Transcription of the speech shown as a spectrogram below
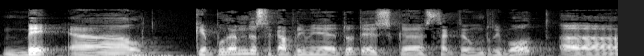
Bé, eh, el que podem destacar primer de tot és que es tracta d'un reboot eh,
